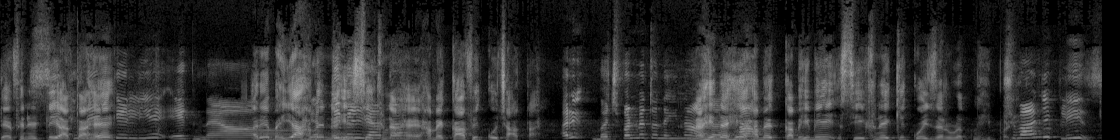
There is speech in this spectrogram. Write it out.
डेफिनेटली आता है। के लिए एक नया अरे भैया हमें नहीं सीखना है। हमें काफ़ी कुछ आता है। अरे बचपन में तो नहीं ना नहीं नहीं था। हमें कभी भी सीखने की कोई ज़रूरत नहीं पड़ी। शिवान जी प्लीज़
